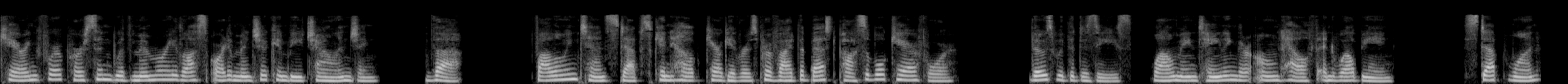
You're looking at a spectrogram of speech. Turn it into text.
Caring for a person with memory loss or dementia can be challenging. The following 10 steps can help caregivers provide the best possible care for those with the disease, while maintaining their own health and well being. Step 1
